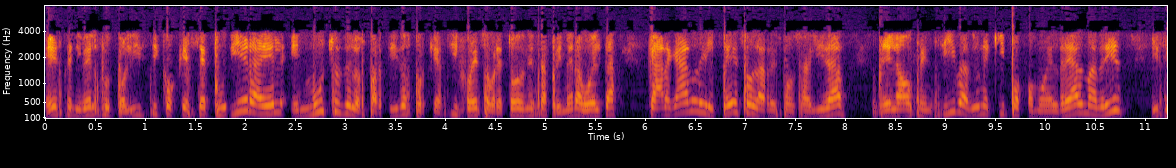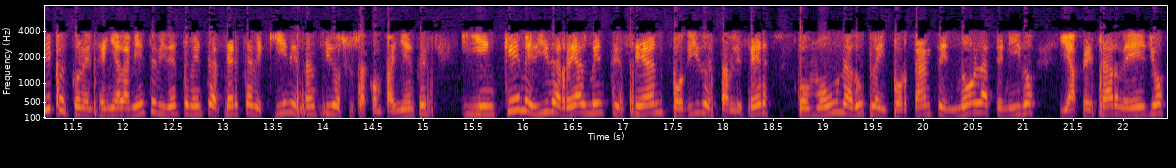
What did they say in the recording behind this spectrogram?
este nivel futbolístico, que se pudiera él en muchos de los partidos, porque así fue, sobre todo en esa primera vuelta, cargarle el peso, la responsabilidad de la ofensiva de un equipo como el Real Madrid y sí, pues con el señalamiento evidentemente acerca de quiénes han sido sus acompañantes y en qué medida realmente se han podido establecer como una dupla importante, no la ha tenido y a pesar de ello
